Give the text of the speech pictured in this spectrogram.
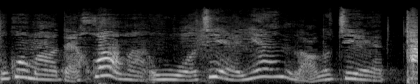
不过嘛，得换换，我戒烟，姥姥戒糖。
